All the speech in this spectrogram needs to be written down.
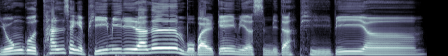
용구 탄생의 비밀이라는 모바일 게임이었습니다. 비비엄.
